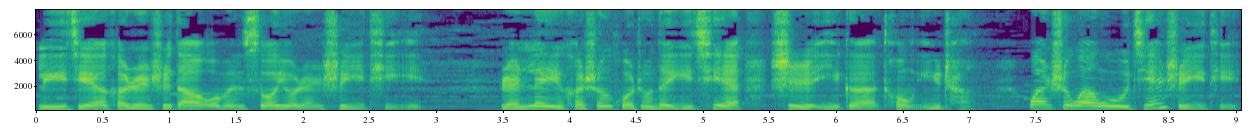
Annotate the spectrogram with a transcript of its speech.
理解和认识到，我们所有人是一体，人类和生活中的一切是一个统一场，万事万物皆是一体。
